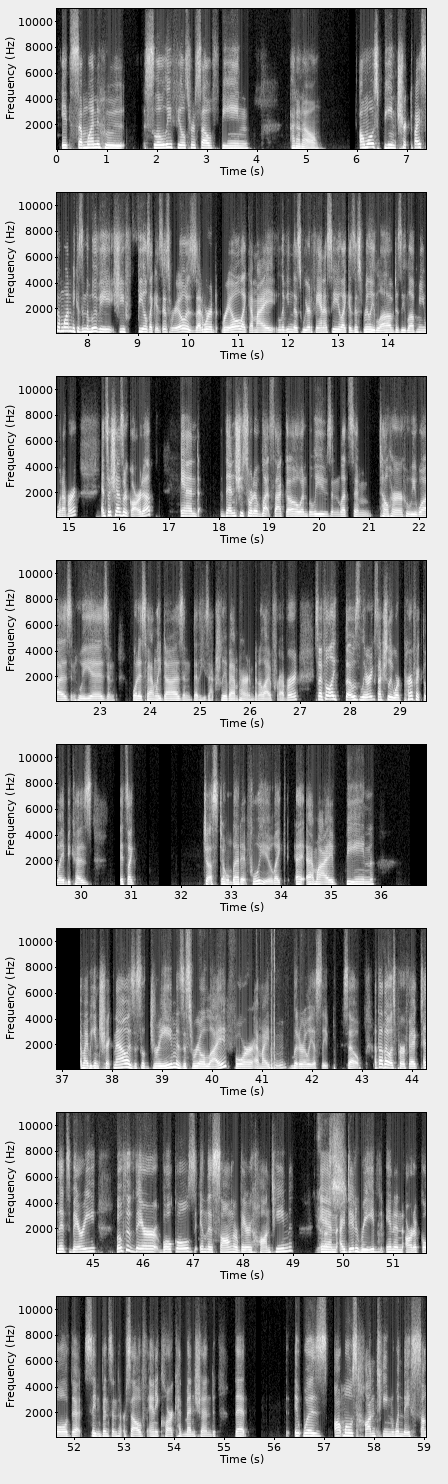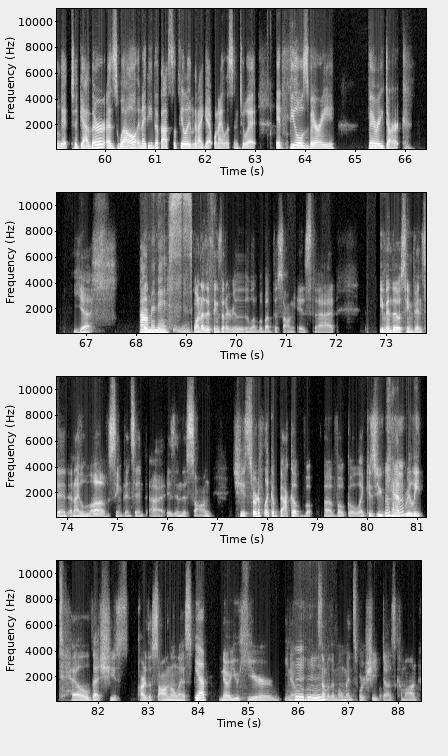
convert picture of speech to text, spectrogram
it's someone who slowly feels herself being, I don't know, almost being tricked by someone because in the movie she feels like, is this real? Is Edward real? Like, am I living this weird fantasy? Like, is this really love? Does he love me? Whatever. And so she has her guard up and then she sort of lets that go and believes and lets him tell her who he was and who he is and what his family does and that he's actually a vampire and been alive forever. So I felt like those lyrics actually work perfectly because it's like just don't let it fool you. Like am I being am I being tricked now? Is this a dream? Is this real life or am I Mhm. literally asleep. So I thought that was perfect. And it's very, both of their vocals in this song are very haunting. And I did read in an article that St. Vincent herself, Annie Clark, had mentioned that it was almost haunting when they sung it together as well. And I think that that's the feeling that I get when I listen to it. It feels very, very dark. Yes. And Ominous. one of the things that I really love about this song is that even though St. Vincent, and I love St. Vincent, uh, is in this song, she's sort of like a backup vo- uh, vocal, like because you can't really tell that she's part of the song unless Yep. You know you hear you know Mhm. some of the moments where she does come on,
